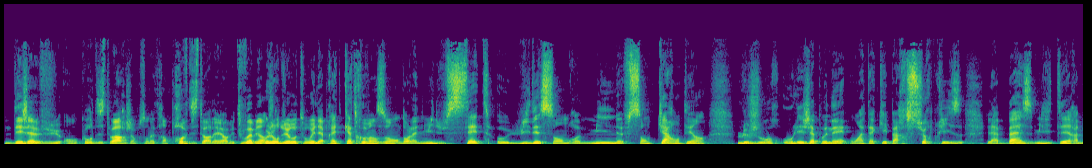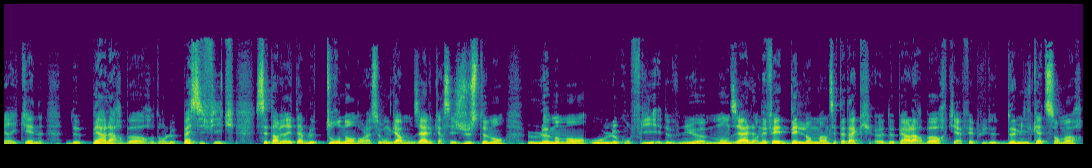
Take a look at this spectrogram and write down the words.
déjà vu en cours d'histoire. J'ai l'impression d'être un prof d'histoire d'ailleurs, mais tout va bien. Aujourd'hui, retour il y a près de 80 ans, dans la nuit du 7 au 8 décembre 1941, le jour où les Japonais ont attaqué par surprise la base militaire américaine de Pearl Harbor dans le Pacifique. C'est un véritable tournant dans la Seconde Guerre mondiale car c'est justement le moment où le conflit est devenu euh, mondial. En effet, dès le lendemain de cette attaque euh, de Pearl Harbor qui a fait plus de 2400 morts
